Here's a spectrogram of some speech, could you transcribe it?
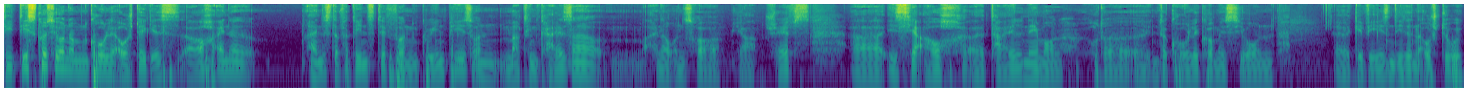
Die Diskussion um den Kohleausstieg ist auch eine eines der Verdienste von Greenpeace und Martin Kaiser, einer unserer ja, Chefs, äh, ist ja auch äh, Teilnehmer oder äh, in der Kohlekommission äh, gewesen, die den Ausstieg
